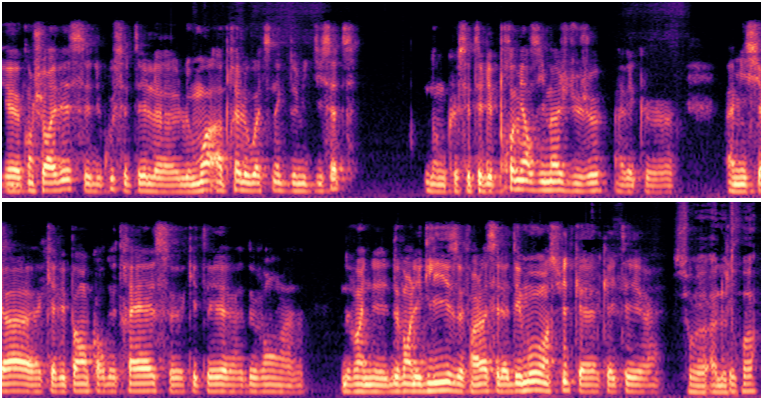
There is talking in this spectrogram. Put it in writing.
Et euh, quand je suis arrivé, c'est du coup c'était le, le mois après le Whatsnake 2017. Donc euh, c'était les premières images du jeu avec euh, Amicia euh, qui avait pas encore de tresse, euh, qui était euh, devant euh, devant une, devant l'église. Enfin là c'est la démo ensuite qui a, qui a été euh, Sur le, à l'E3,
